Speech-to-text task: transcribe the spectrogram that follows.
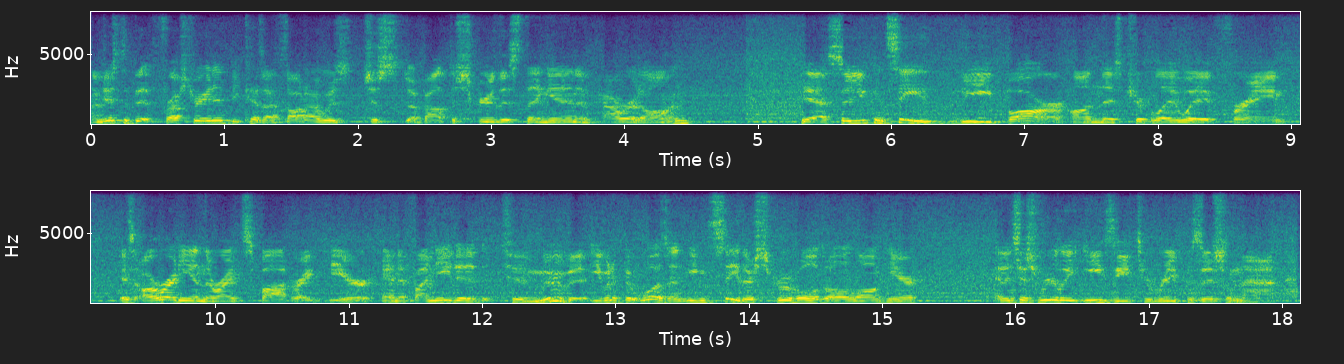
I'm just a bit frustrated because I thought I was just about to screw this thing in and power it on. Yeah, so you can see the bar on this AAA wave frame is already in the right spot right here. And if I needed to move it, even if it wasn't, you can see there's screw holes all along here. And it's just really easy to reposition that.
